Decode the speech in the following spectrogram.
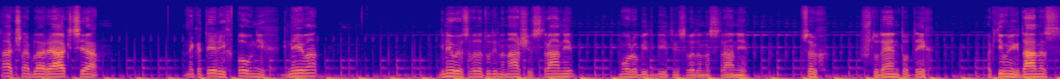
Takšna je bila reakcija nekaterih polnih gneva, Gnev je seveda tudi na naši strani, mora biti, biti seveda na strani vseh študentov, teh aktivnih danes,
